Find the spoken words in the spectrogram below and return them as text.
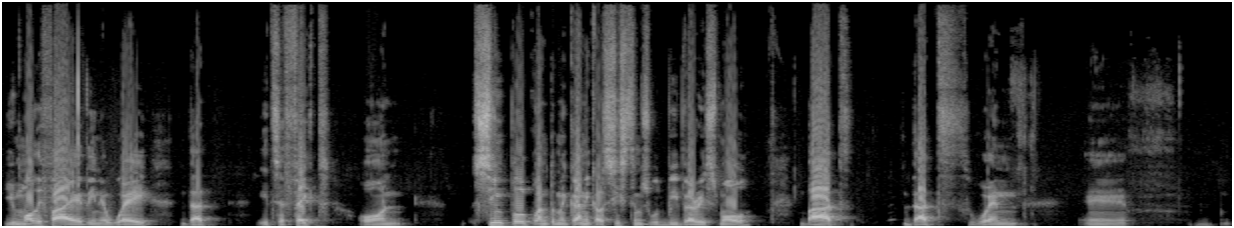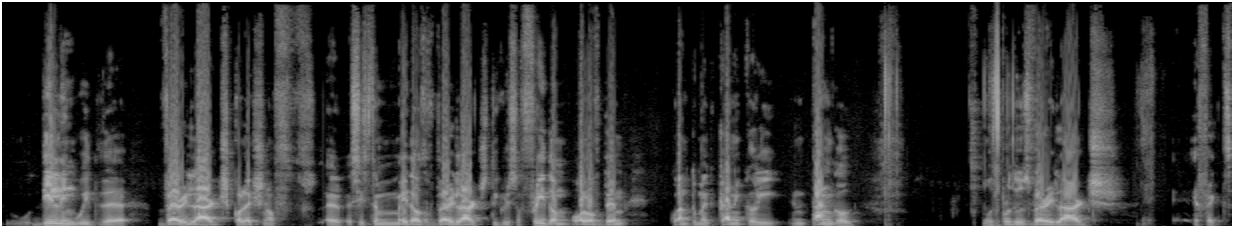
you modify it in a way that its effect on simple quantum mechanical systems would be very small, but that when uh, dealing with the very large collection of uh, a system made out of very large degrees of freedom, all of them quantum mechanically entangled, would produce very large effects.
